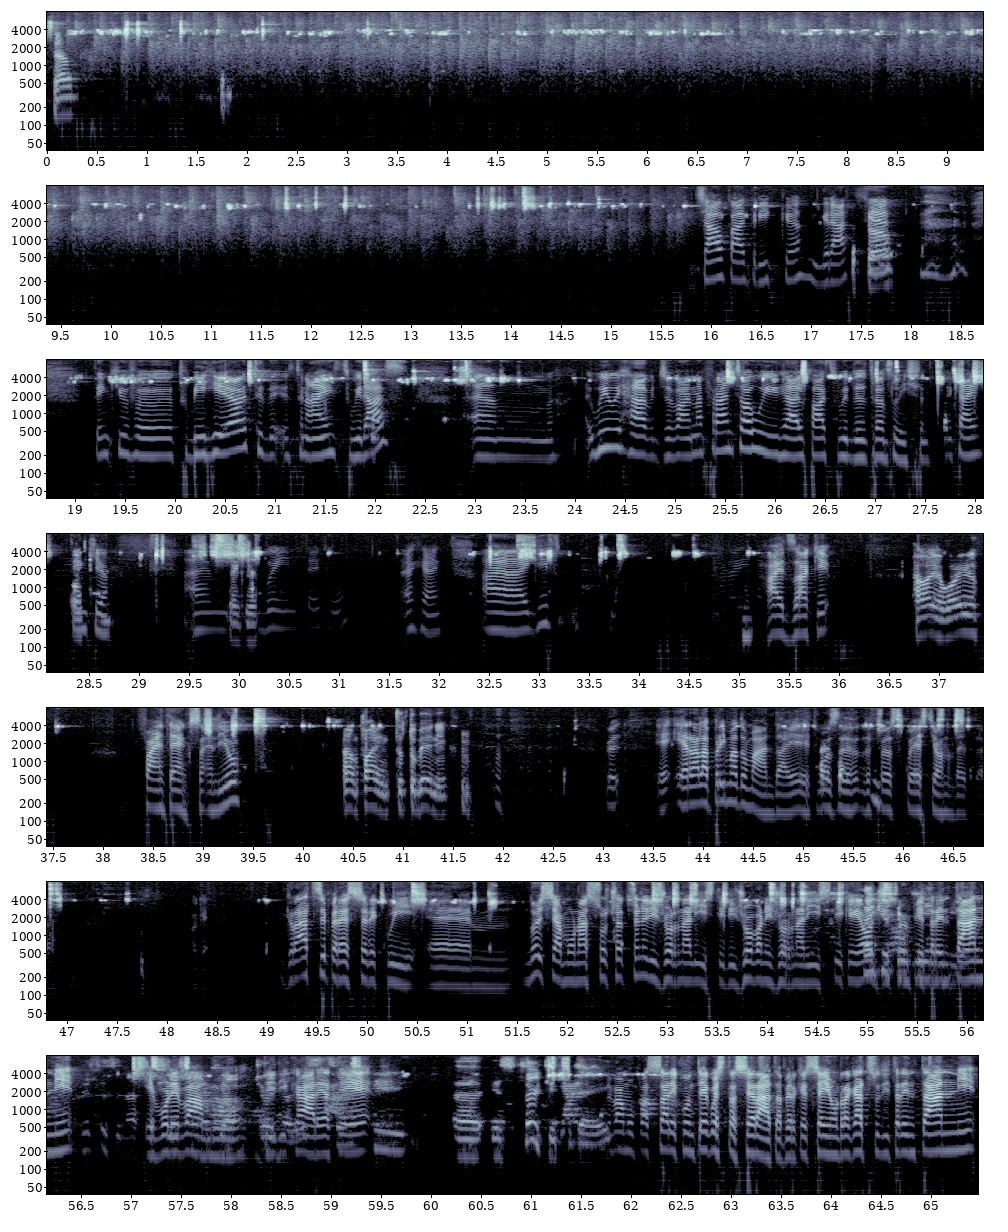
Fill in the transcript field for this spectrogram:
Ciao. Ciao Patrick, grazie. Ciao. Thank you for, to be here to tonight with us. Um, we will have Giovanna Francia who will help us with the translation. Okay, thank Okay. you. Um, Thank you. Okay. I give Hi Zaki, Hi, how are you? fine thanks. And you? I'm fine, tutto bene. Era la prima domanda, eh, it was the, the first question that... uh. Grazie per essere qui. Ehm, noi siamo un'associazione di giornalisti, di giovani giornalisti che oggi compie being 30 here. anni e volevamo dedicare a te, uh, is 30 today. volevamo passare con te questa serata perché sei un ragazzo di 30 anni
